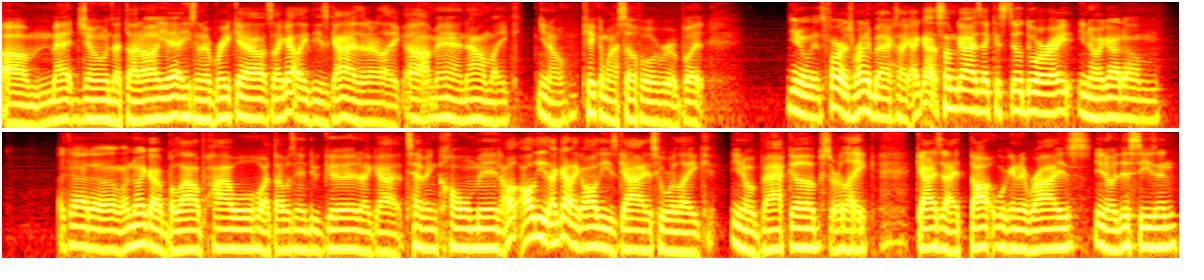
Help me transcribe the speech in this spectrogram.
Um, Matt Jones, I thought, oh yeah, he's gonna break out. So I got like these guys that are like, oh man, now I'm like, you know, kicking myself over it. But you know, as far as running backs, like I got some guys that could still do all right. You know, I got um, I got um, I know I got Bilal Powell, who I thought was gonna do good. I got Tevin Coleman. All, all these, I got like all these guys who were like, you know, backups or like guys that I thought were gonna rise. You know, this season.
